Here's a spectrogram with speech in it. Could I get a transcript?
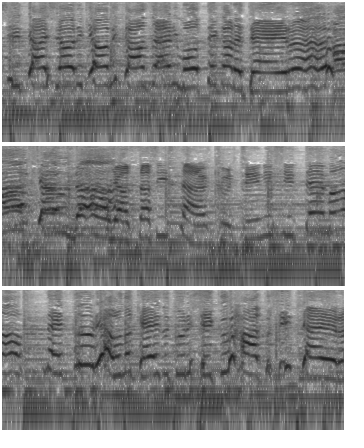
新しい対象に興味完全に持ってかれている。飽きちゃうんだ。優しさ口にしても熱量の継続に四している。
